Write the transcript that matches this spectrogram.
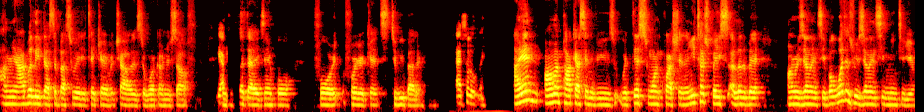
i mean i believe that's the best way to take care of a child is to work on yourself. Yeah. Set that example for for your kids to be better. Absolutely. I end all my podcast interviews with this one question and you touch base a little bit on resiliency but what does resiliency mean to you?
